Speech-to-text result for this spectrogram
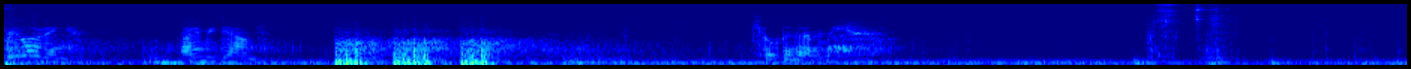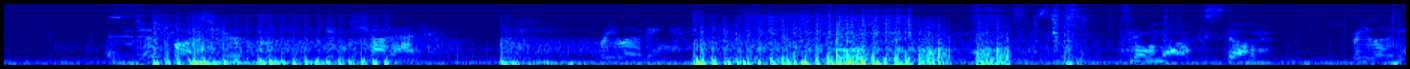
Reloading. Enemy down. Killed an enemy. Dead spots here. Getting shot at. Reloading. Throwing Arc Star. Reloading.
